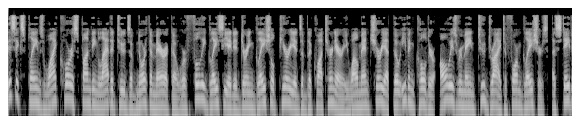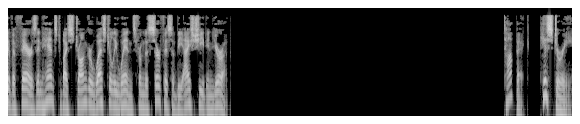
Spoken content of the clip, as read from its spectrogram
This explains why corresponding latitudes of North America were fully glaciated during glacial periods of the Quaternary while Manchuria, though even colder, always remained too dry to form glaciers, a state of affairs enhanced by stronger westerly winds from the surface of the ice sheet in Europe. History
